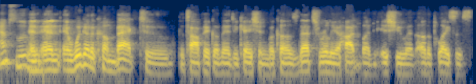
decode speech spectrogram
Absolutely. And and and we're going to come back to the topic of education because that's really a hot button issue in other places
